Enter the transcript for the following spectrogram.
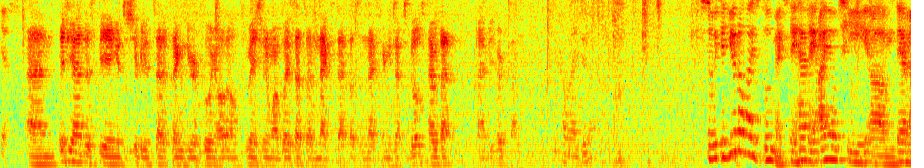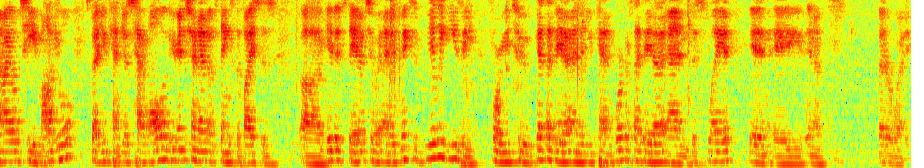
Yes. And if you had this being a distributed set of things and you were pulling all the information in one place, that's a next step. That's the next thing you'd have to build. How would that uh, be hooked up? How would I do that? So we can utilize Bluemix. They have a IoT, um, they have an IoT module so that you can just have all of your Internet of Things devices uh, give its data to it, and it makes it really easy for you to get that data, and then you can work with that data and display it in a in a better way.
